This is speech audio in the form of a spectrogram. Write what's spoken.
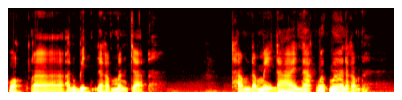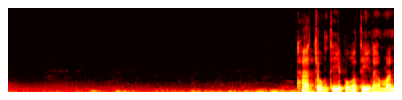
พวกอนุบิตนะครับ มันจะทำดาเมจได้หนักมาก ๆ นะครับ ถ้าโจมตีปกตินะครับมัน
